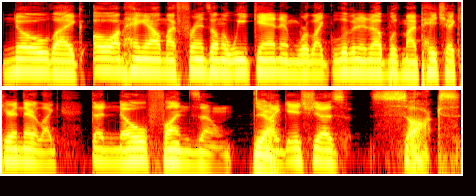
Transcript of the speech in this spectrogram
no like, oh, I'm hanging out with my friends on the weekend and we're like living it up with my paycheck here and there. Like the no fun zone. Yeah. Like it just sucks.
